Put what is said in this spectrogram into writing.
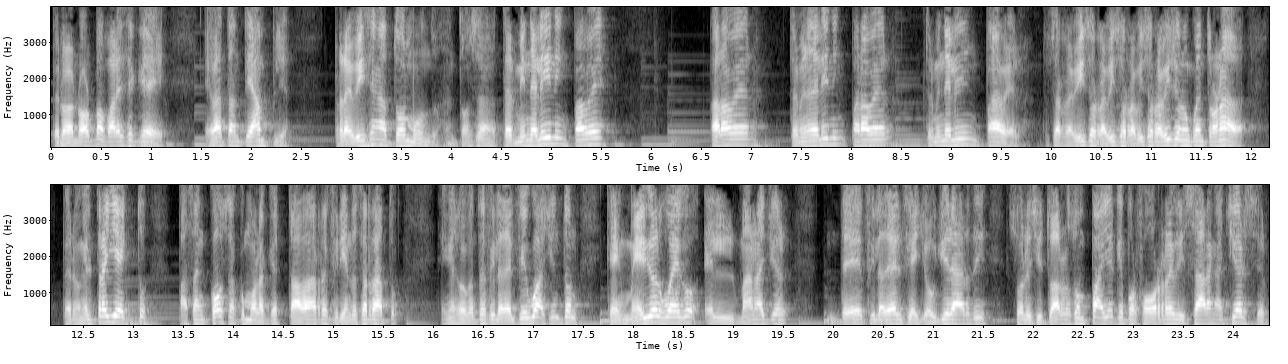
pero la norma parece que es bastante amplia. Revisen a todo el mundo. Entonces, termina el inning para ver, para ver, termina el inning para ver, termina el inning para ver. Entonces, reviso, reviso, reviso, reviso no encuentro nada. Pero en el trayecto pasan cosas como la que estaba refiriendo hace rato en el juego entre Filadelfia y Washington, que en medio del juego el manager de Filadelfia, Joe Girardi, solicitó a los umpires que por favor revisaran a Scherzer,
